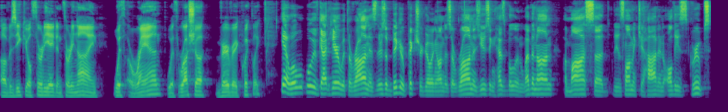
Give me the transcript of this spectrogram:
of Ezekiel 38 and 39 with Iran, with Russia, very, very quickly? Yeah, well, what we've got here with Iran is there's a bigger picture going on. As Iran is using Hezbollah in Lebanon, Hamas, uh, the Islamic Jihad, and all these groups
